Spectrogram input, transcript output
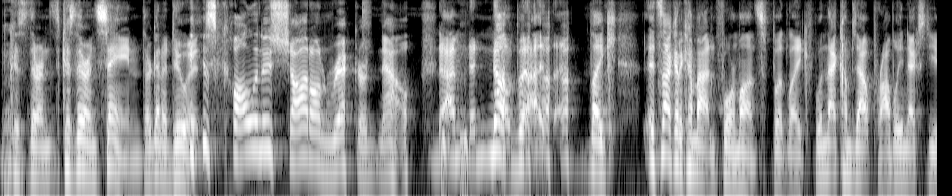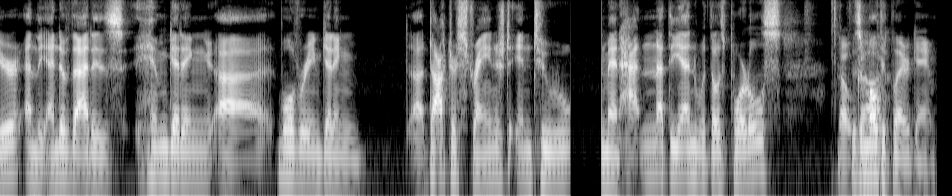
because they're because they're insane. They're gonna do it. He's calling his shot on record now. I'm, no, but I, like it's not going to come out in four months. But like when that comes out, probably next year, and the end of that is him getting uh, Wolverine getting uh, Doctor Stranged into Manhattan at the end with those portals. Oh, There's God. a multiplayer game.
